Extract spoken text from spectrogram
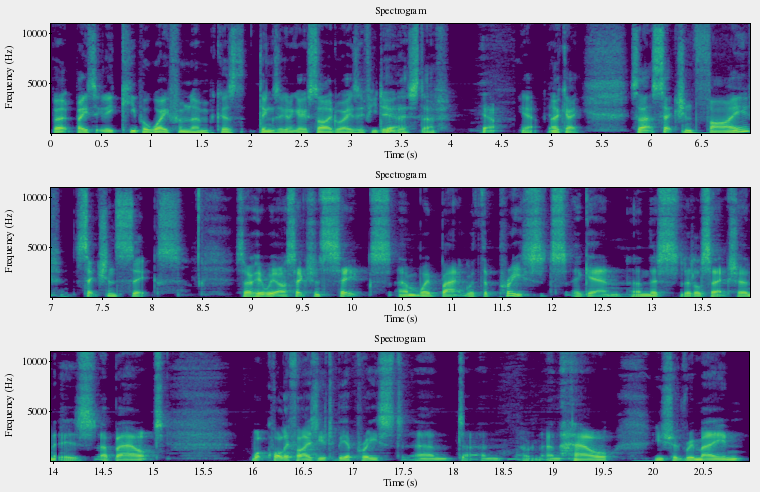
but basically keep away from them because things are going to go sideways if you do yeah. this stuff. Yeah. yeah. Yeah. Okay. So that's section five. Section six. So here we are, section six, and we're back with the priests again. And this little section is about what qualifies you to be a priest and and and how you should remain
